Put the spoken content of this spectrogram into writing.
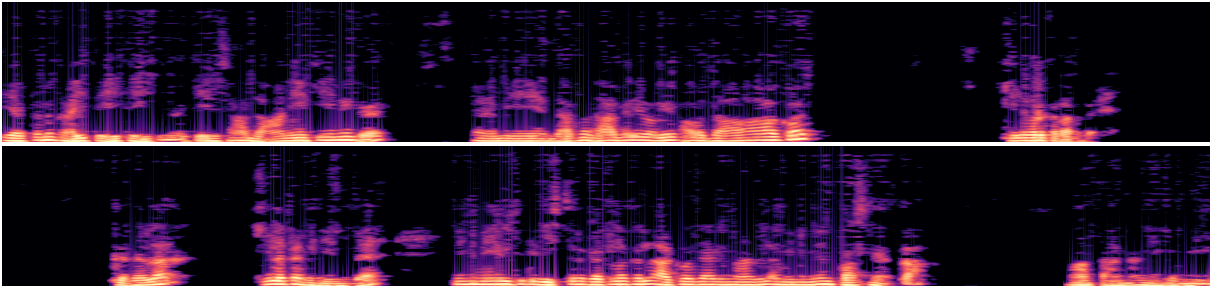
ඒ අතන ගහිත හිත හිතනවා. ඒ නිසා දානය කියන එක මේ ධර්ම සාගරය වගේ කවදාකවත් කෙලවර කරන්න බෑ. කරලා කියලා පැමිණෙන්න බෑ. මෙන්න මේ විදිහට විස්තර කරලා කරලා අටුවාචාර්යන් වහන්සේලා මෙන්න මේ ප්‍රශ්නයක් අහනවා. මා තහනම් එක මේ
